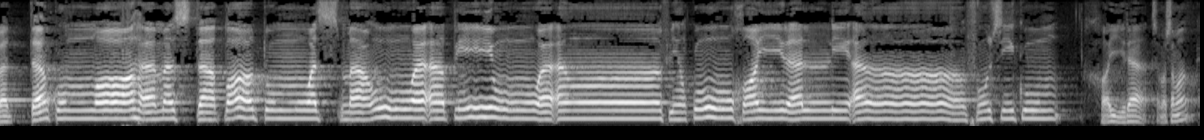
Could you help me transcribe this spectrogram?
فاتقوا الله ما استطعتم واسمعوا وأطيعوا وأنفقوا خيرا لأنفسكم. خيرا. sama-sama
